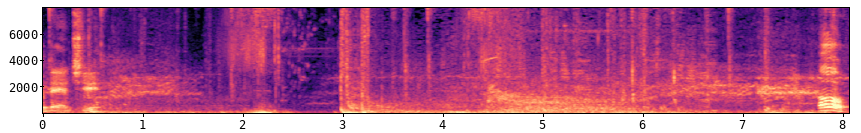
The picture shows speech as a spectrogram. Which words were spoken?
A banshee. Oh!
